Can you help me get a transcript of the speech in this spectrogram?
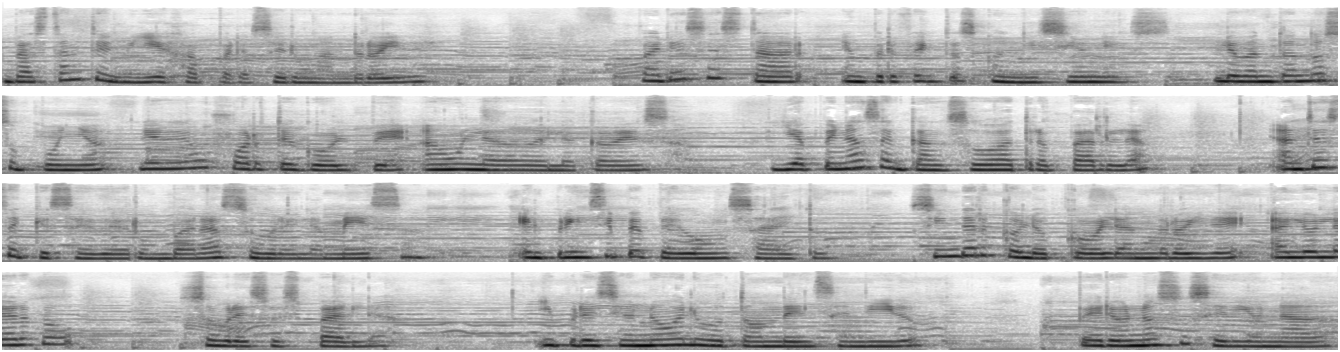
bastante vieja para ser un androide. Parece estar en perfectas condiciones. Levantando su puño, le dio un fuerte golpe a un lado de la cabeza y apenas alcanzó a atraparla antes de que se derrumbara sobre la mesa. El príncipe pegó un salto. Cinder colocó el androide a lo largo sobre su espalda y presionó el botón de encendido, pero no sucedió nada.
